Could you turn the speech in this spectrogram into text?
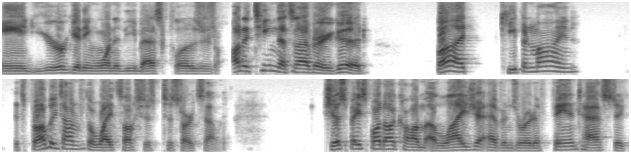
and you're getting one of the best closers on a team that's not very good. But keep in mind, it's probably time for the White Sox just to start selling. JustBaseball.com, Elijah Evans wrote a fantastic,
